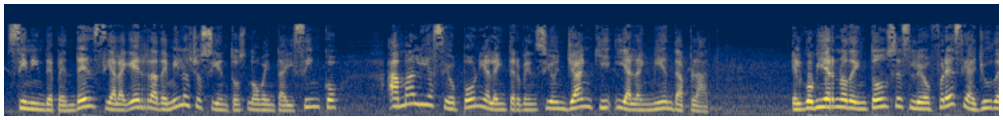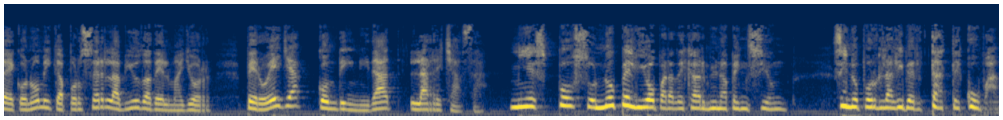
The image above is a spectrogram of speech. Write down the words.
sin independencia, la guerra de 1895, Amalia se opone a la intervención yanqui y a la enmienda Platt. El gobierno de entonces le ofrece ayuda económica por ser la viuda del mayor, pero ella, con dignidad, la rechaza. Mi esposo no peleó para dejarme una pensión, sino por la libertad de Cuba.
